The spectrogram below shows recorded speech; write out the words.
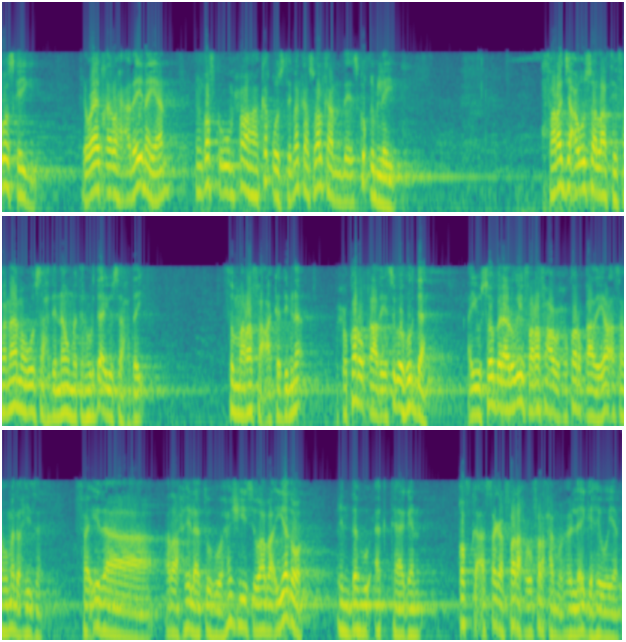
booskaygii. Riwaayad qaar waxay cadaynayaan in qofka uu muxuu ahaa ka quustay markaasuu halkaan dee isku qibleeyey. Farajaca u soo laabtay fanaama wuu saaxday nawmatan hurdo ayuu saaxday. Uma rafaca kadibna wuxuu kor u qaaday isagoo hurda. Ayuu soo baraarugay farafaca wuxuu kor u qaaday ra'sahu madaxiisa. Faidaa raaxilatuhu hashiisi waaba iyadoo cindahu agtaagan qofka asaga farax uu farxa wuxuu la egyahay weyaan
